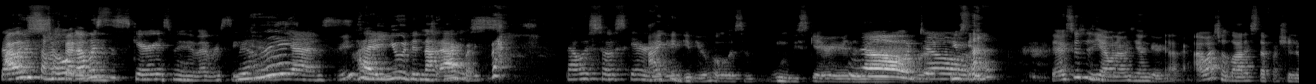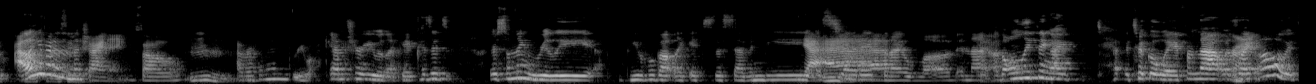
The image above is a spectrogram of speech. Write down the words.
That I like was so. so much that was than- the scariest movie I've ever seen. Really? Yes. Really? Hey, you did not act like that. That was so scary. I could give you a whole list of movies scarier than No, that. No, don't. You've seen it? The Exorcist, yeah, when I was younger. I watched a lot of stuff I shouldn't have. I like it better watched than The Shining, so. Mm. I recommend rewatching. I'm sure you would like it because it's there's something really beautiful about like it's the 70s Yeah. aesthetic that I love, and that Yeah. the only thing I t- took away from that was like, oh, it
